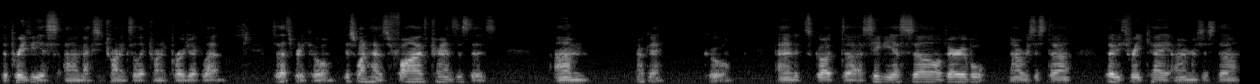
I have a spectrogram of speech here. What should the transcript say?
the previous uh, Maxitronix Electronic Project Lab. So that's pretty cool. This one has five transistors. Um, okay, cool. And it's got uh, CDS cell, a variable resistor, 33k ohm resistor, a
